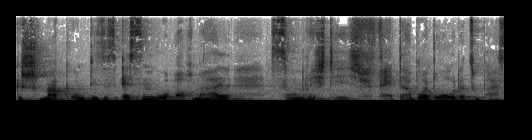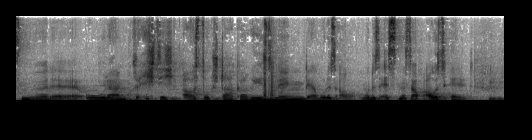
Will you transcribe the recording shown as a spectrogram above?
Geschmack und dieses Essen, wo auch mal so ein richtig fetter Bordeaux dazu passen würde oder ein richtig ausdrucksstarker Riesling, der, wo, das auch, wo das Essen das auch aushält. Mhm.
